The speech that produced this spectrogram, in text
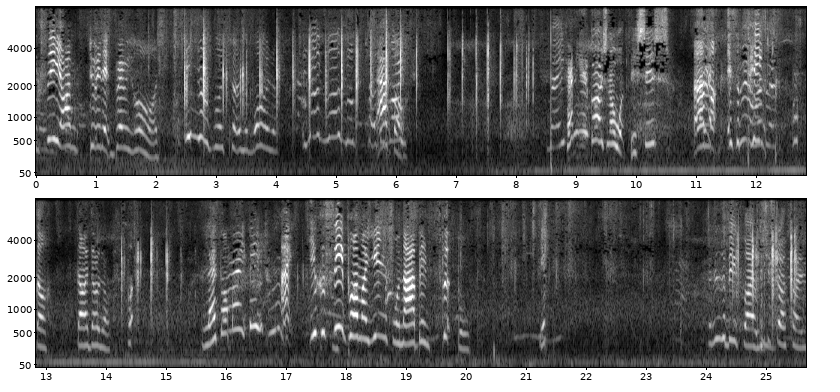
You see, I'm doing it very hard. It's like turn the water. Apple. Can you guys know what this is? Um, it's a pink stuff I don't know, but Leather, maybe? I, you can see by my uniform that I've been football. Yep. This is a big fire. We should start throwing.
